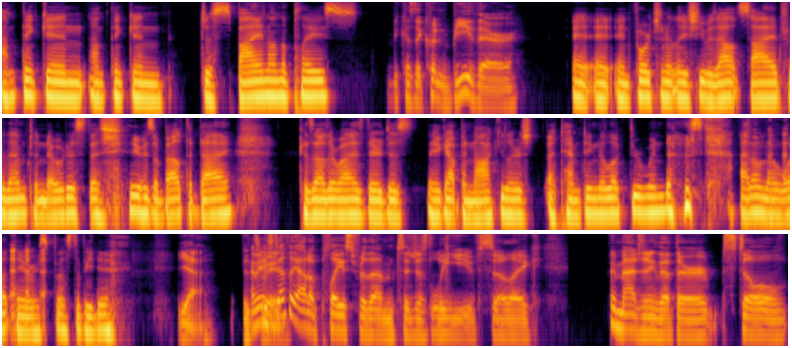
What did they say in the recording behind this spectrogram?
i'm thinking i'm thinking just spying on the place because they couldn't be there. and, and, and fortunately she was outside for them to notice that she was about to die because otherwise they're just they got binoculars attempting to look through windows i don't know what they were supposed to be doing Yeah, it's I mean, weird. it's definitely out of place for them to just leave. So, like, imagining that they're still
